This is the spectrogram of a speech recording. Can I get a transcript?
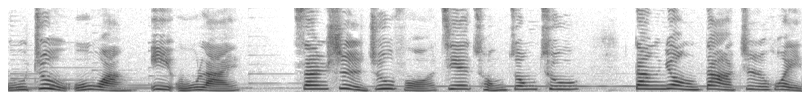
无住无往亦无来，三世诸佛皆从中出。当用大智慧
